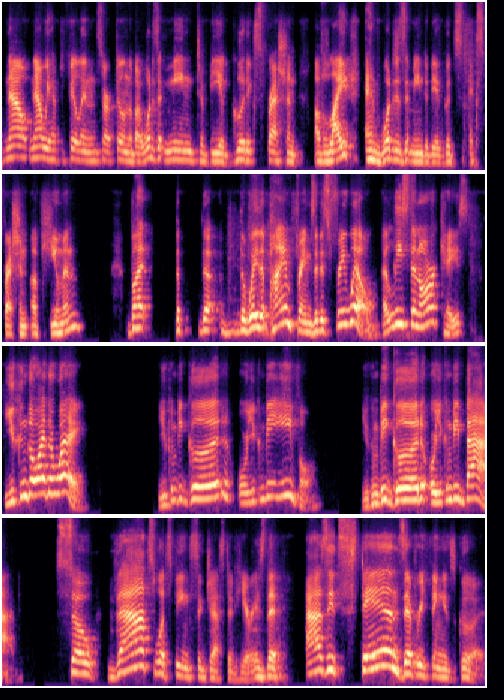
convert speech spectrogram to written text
now now we have to fill in start filling the boat what does it mean to be a good expression of light? And what does it mean to be a good expression of human? But the the the way that Payam frames it is free will. At least in our case you can go either way you can be good or you can be evil you can be good or you can be bad so that's what's being suggested here is that as it stands, everything is good.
